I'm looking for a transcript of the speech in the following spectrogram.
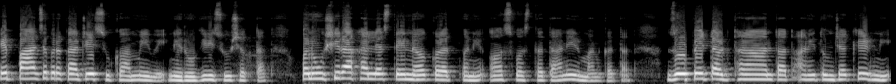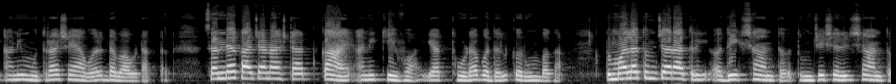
हे पाच प्रकारचे सुकामेवे निरोगी दिसू शकतात. पण उशिरा खाल्ल्यास ते न कळतपणे अस्वस्थता निर्माण करतात. झोपेत अडथळा आणतात आणि तुमच्या किडनी आणि मूत्राशयावर दबाव टाकतात. संध्याकाळच्या नाश्त्यात काय आणि केव्हा यात थोडा बदल करून बघा. तुम्हाला तुमच्या रात्री अधिक शांत तुमचे शरीर शांत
